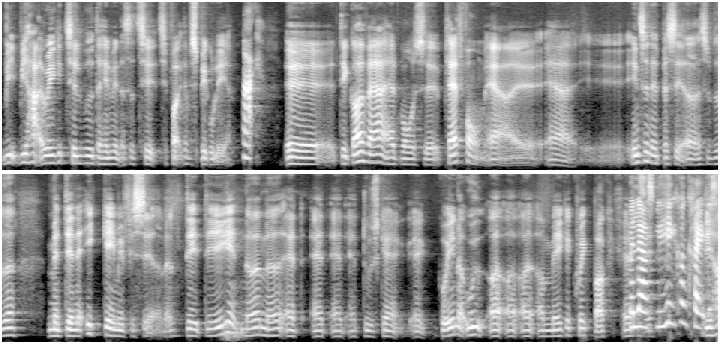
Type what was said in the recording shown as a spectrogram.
vi, vi har jo ikke et tilbud, der henvender sig til, til folk, der vil spekulere. Nej, Øh, det kan godt være, at vores øh, platform er, øh, er øh, internetbaseret osv., men den er ikke gamificeret, vel? Det, det er ikke noget med, at, at, at, at du skal øh, gå ind og ud og, og, og, og make a quick buck. øh, Men lad os blive helt konkrete. Vi Så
